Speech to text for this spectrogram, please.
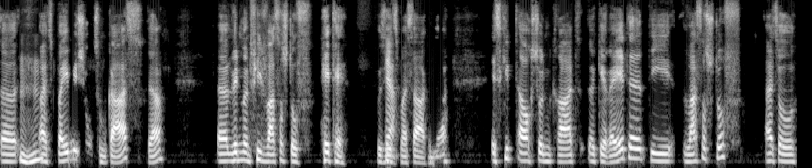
äh, mhm. als Beimischung zum Gas, ja, äh, wenn man viel Wasserstoff hätte, muss ich ja. jetzt mal sagen. Ja. Es gibt auch schon gerade äh, Geräte, die Wasserstoff, also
